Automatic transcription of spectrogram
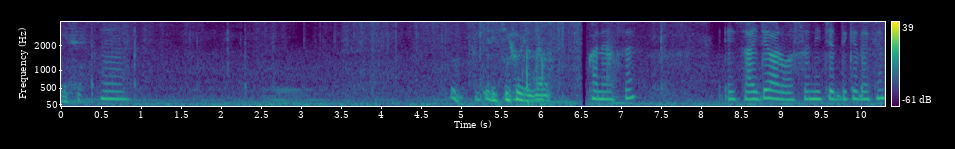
গেছে। হুম। লিচি হয়ে গেল ওখানে আছে। এই সাইডে আরও আছে নিচের দিকে দেখেন।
